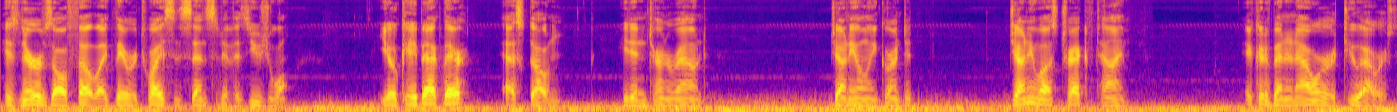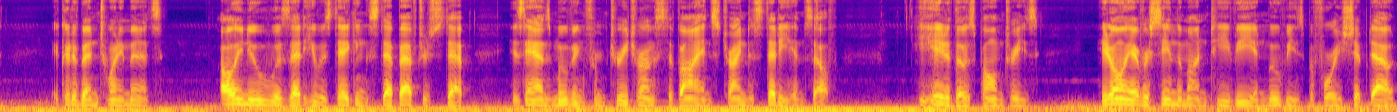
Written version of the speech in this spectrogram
His nerves all felt like they were twice as sensitive as usual. You okay back there? asked Dalton. He didn't turn around. Johnny only grunted. Johnny lost track of time. It could have been an hour or two hours. It could have been 20 minutes. All he knew was that he was taking step after step, his hands moving from tree trunks to vines, trying to steady himself. He hated those palm trees. He'd only ever seen them on TV and movies before he shipped out.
